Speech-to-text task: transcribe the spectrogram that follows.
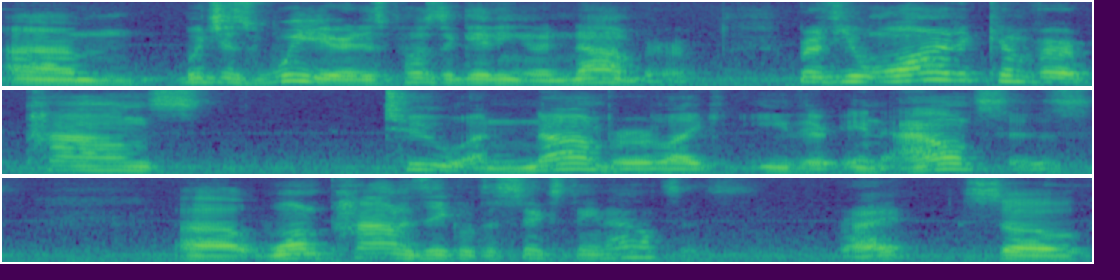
um, which is weird as opposed to giving you a number. But if you wanted to convert pounds to a number, like either in ounces, uh, one pound is equal to 16 ounces, right? So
